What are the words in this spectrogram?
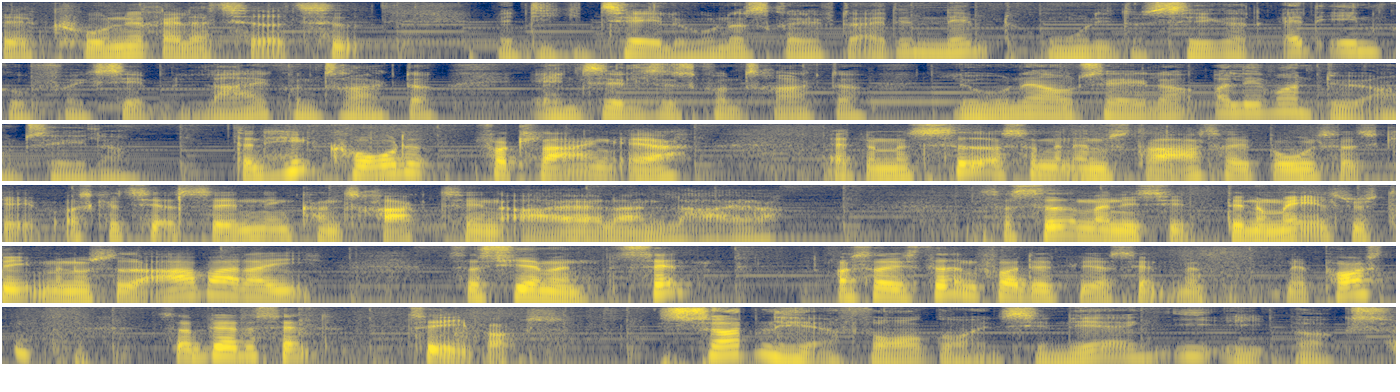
øh, kunderelateret tid. Med digitale underskrifter er det nemt, hurtigt og sikkert at indgå for eksempel lejekontrakter, ansættelseskontrakter, låneaftaler og leverandøraftaler. Den helt korte forklaring er, at når man sidder som en administrator i et boligselskab og skal til at sende en kontrakt til en ejer eller en lejer, så sidder man i sit, det normale system, man nu sidder og arbejder i, så siger man send, og så i stedet for, at det bliver sendt med, med posten, så bliver det sendt til e-boks. Sådan her foregår en signering i e-boks.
